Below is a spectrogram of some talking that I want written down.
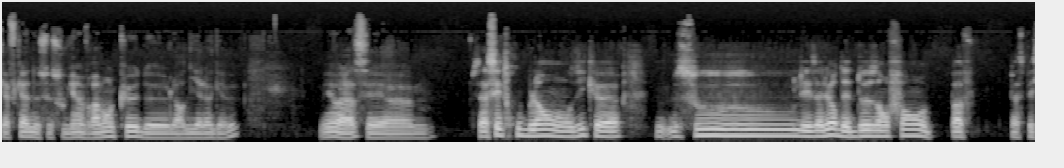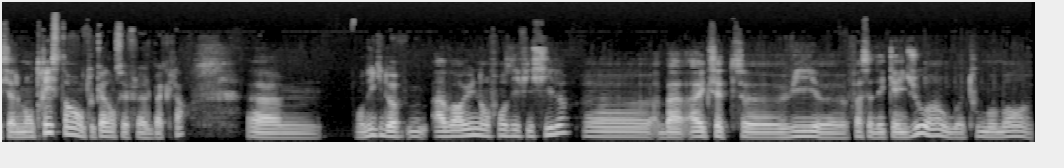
Kafka ne se souvient vraiment que de leur dialogue à eux. Mais voilà, c'est assez troublant. On dit que sous les allures des deux enfants, pas, spécialement tristes, hein, en tout cas dans ces flashbacks-là, on dit qu'ils doivent avoir eu une enfance difficile, euh, bah, avec cette euh, vie euh, face à des kaiju, hein, où à tout moment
